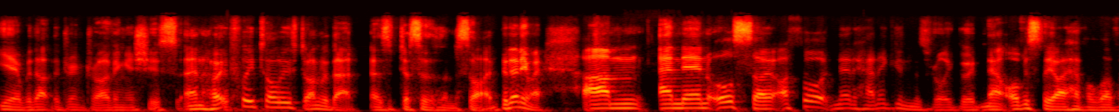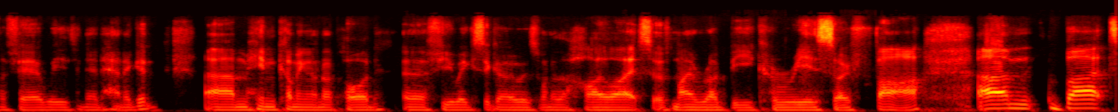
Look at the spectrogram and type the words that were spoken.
yeah, without the drink driving issues. And hopefully Tolu's done with that as just as an aside. But anyway, um, and then also I thought Ned Hanigan was really good. Now, obviously, I have a love affair with Ned Hanigan. Um, him coming on a pod a few weeks ago was one of the highlights of my rugby career so far. Um, but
